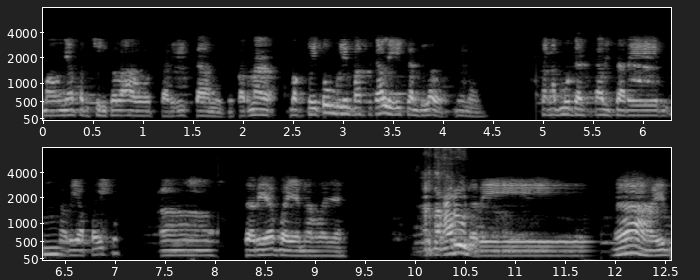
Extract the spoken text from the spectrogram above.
maunya terjun ke laut cari ikan itu karena waktu itu melimpah sekali ikan di laut memang sangat mudah sekali cari Hmm. cari apa itu Eh, cari apa ya namanya Harta karun. cari nah itu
